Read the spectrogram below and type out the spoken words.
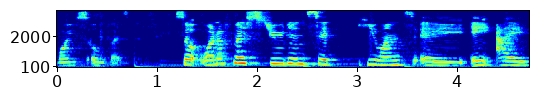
voiceovers. So one of my students said he wants a AI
